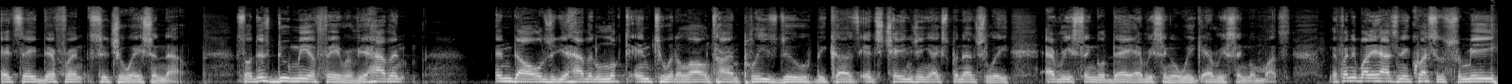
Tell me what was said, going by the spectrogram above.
It's a different situation now. So just do me a favor. If you haven't indulged and you haven't looked into it a long time, please do because it's changing exponentially every single day, every single week, every single month. If anybody has any questions for me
